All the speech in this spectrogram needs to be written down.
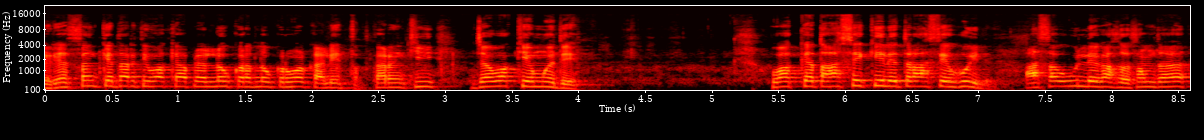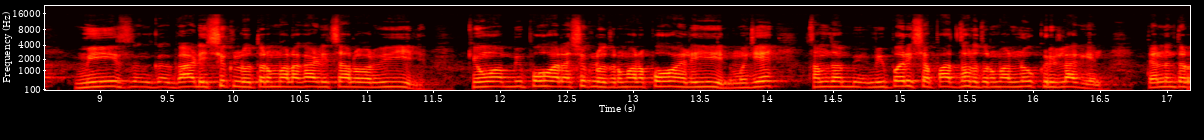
तर या संकेतार्थी वाक्य आपल्याला लवकरात लवकर ओळखायला येतात. कारण की ज्या वाक्यामध्ये वाक्यात असे केले तर असे होईल. असा उल्लेख असतो. समजा मी गाडी शिकलो तर मला गाडी चालवायला येईल. किंवा मी पोहायला शिकलो तर मला पोहायला येईल. म्हणजे समजा मी मी परीक्षा पास झालो तर मला नोकरी लागेल. त्यानंतर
